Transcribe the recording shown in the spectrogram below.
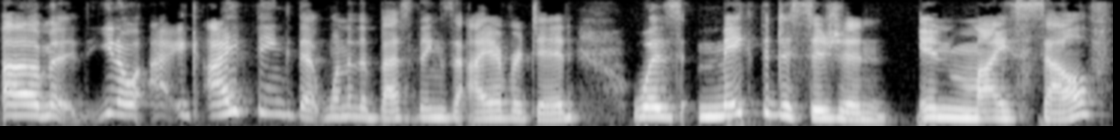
Um you know i i think that one of the best things that i ever did was make the decision in myself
